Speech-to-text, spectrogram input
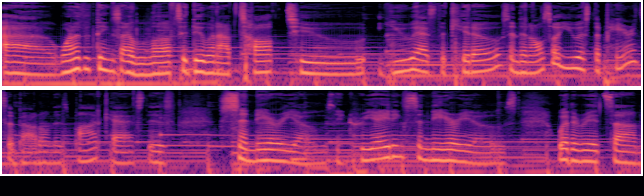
Uh, one of the things I love to do, and I've talked to you as the kiddos, and then also you as the parents about on this podcast, is scenarios and creating scenarios. Whether it's um,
